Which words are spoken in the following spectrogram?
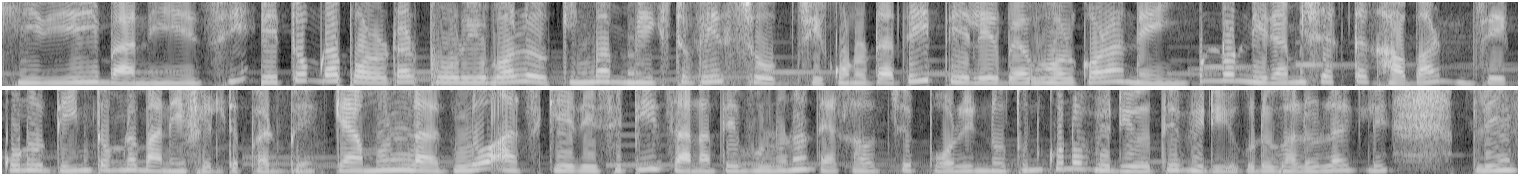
ঘি দিয়েই বানিয়েছি। এ তোমরা পরোটার পুরি বলো কিংবা মিক্সড ভেজ সবজি, কোনোটাতেই তেলের ব্যবহার করা নেই। পূর্ণ নিরামিষ একটা খাবার যে কোনো দিন তোমরা বানিয়ে ফেলতে পারবে। কেমন লাগল আজকে রেসিপি জানাতে ভুলো না, দেখা হচ্ছে পরের নতুন কোনো ভিডিওতে ভিডিও করে ভালো লাগলে প্লিজ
